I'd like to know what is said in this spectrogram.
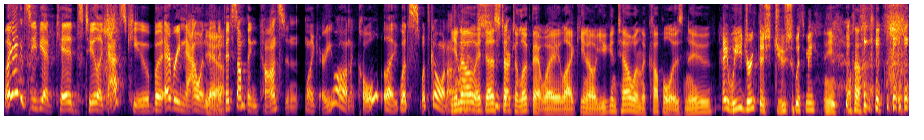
like I could see if you had kids too, like that's cute. But every now and then, Yeah. if it's something constant, like are you all on a cult? Like what's what's going on? You know, it does start to look that way. Like, you know, you can tell when the couple is new. Hey, will you drink this juice with me? Yeah, Well,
